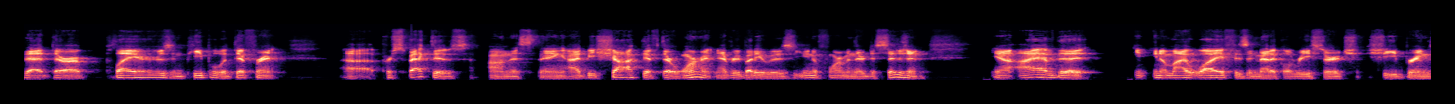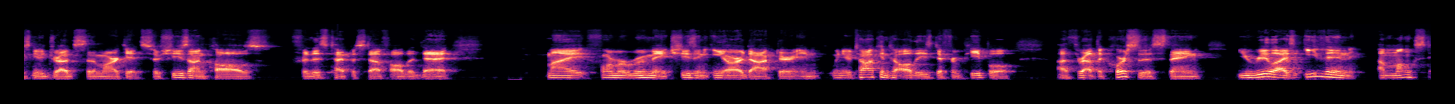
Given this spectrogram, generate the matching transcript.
that there are players and people with different uh, perspectives on this thing. I'd be shocked if there weren't and everybody was uniform in their decision. You know, I have the, you know, my wife is in medical research. She brings new drugs to the market. So she's on calls for this type of stuff all the day. My former roommate, she's an ER doctor. And when you're talking to all these different people uh, throughout the course of this thing, you realize even amongst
